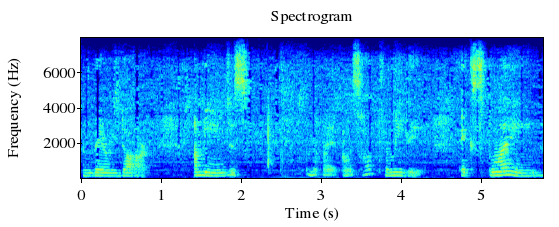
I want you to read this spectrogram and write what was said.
and very dark. I mean, just, it's hard for me to explain.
